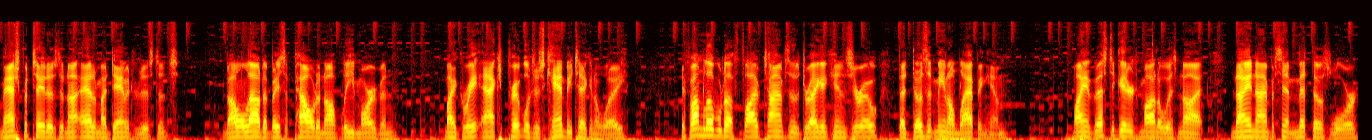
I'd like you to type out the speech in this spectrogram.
Mashed potatoes do not add to my damage resistance. Not allowed to base a paladin off Lee Marvin. My Great Axe privileges can be taken away. If I'm leveled up five times to the Dragonkin Zero, that doesn't mean I'm lapping him. My investigator's motto is not 99% Mythos lore,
